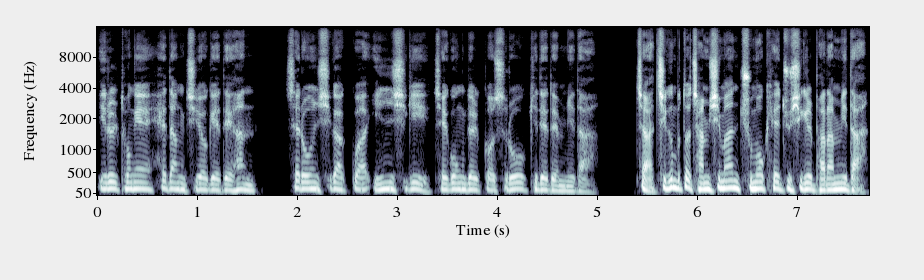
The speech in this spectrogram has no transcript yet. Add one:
이를 통해 해당 지역에 대한 새로운 시각과 인식이 제공될 것으로 기대됩니다. 자, 지금부터 잠시만 주목해 주시길 바랍니다.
